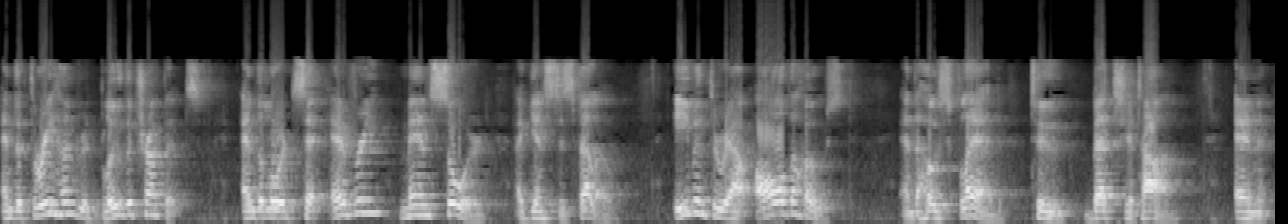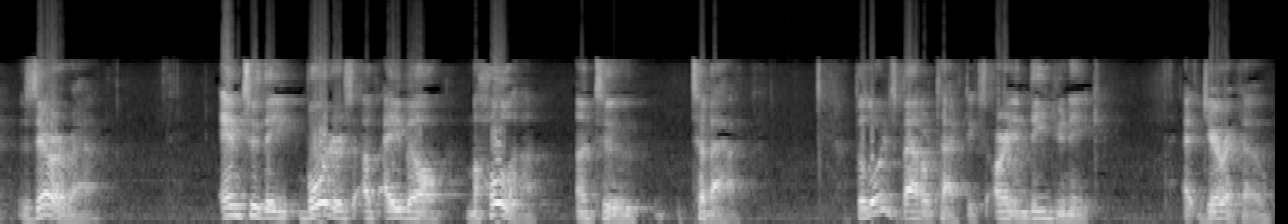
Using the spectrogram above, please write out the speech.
And the three hundred blew the trumpets, and the Lord set every man's sword against his fellow, even throughout all the host. And the host fled to Bethshittah and Zererath, and to the borders of Abel Meholah unto Tabbath. The Lord's battle tactics are indeed unique. At Jericho,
